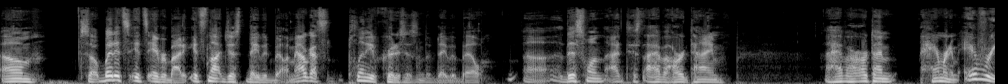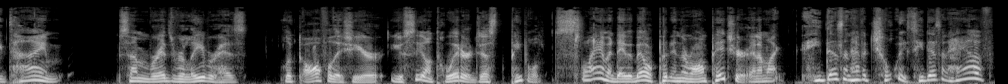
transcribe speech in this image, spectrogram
Um, so, but it's it's everybody. It's not just David Bell. I mean, I've got plenty of criticism of David Bell. Uh, this one, I just I have a hard time. I have a hard time hammering him every time some Reds reliever has looked awful this year. You see on Twitter just people slamming David Bell, putting in the wrong pitcher, and I'm like, he doesn't have a choice. He doesn't have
